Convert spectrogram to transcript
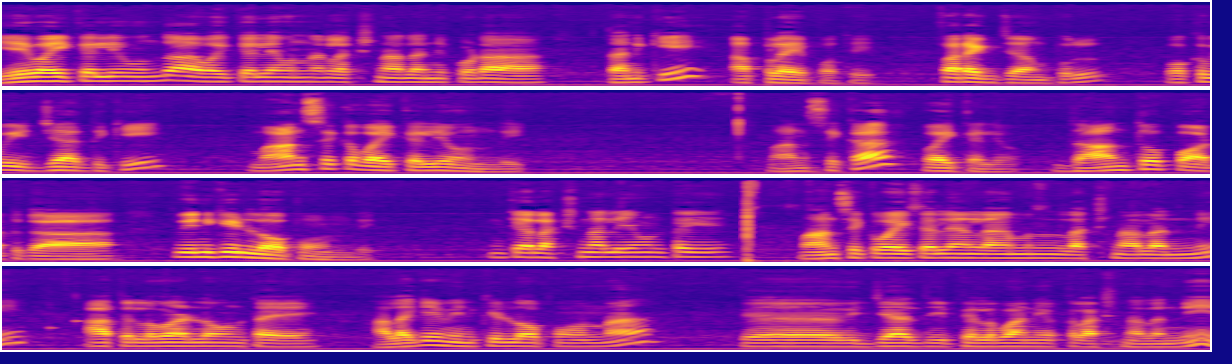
ఏ వైకల్యం ఉందో ఆ వైకల్యం ఉన్న లక్షణాలన్నీ కూడా దానికి అప్లై అయిపోతాయి. ఫర్ ఎగ్జాంపుల్ ఒక విద్యార్థికి మానసిక వైకల్యం ఉంది. మానసిక వైకల్యం. దాంతో పాటుగా వినికిడి లోపం ఉంది. ఇంకా లక్షణాలు ఏముంటాయి? మానసిక వైకల్యం లక్షణాలన్నీ ఆ పిల్లవాడిలో ఉంటాయి. అలాగే వినికిడి లోపం ఉన్న విద్యార్థి పిల్లవాని యొక్క లక్షణాలన్నీ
